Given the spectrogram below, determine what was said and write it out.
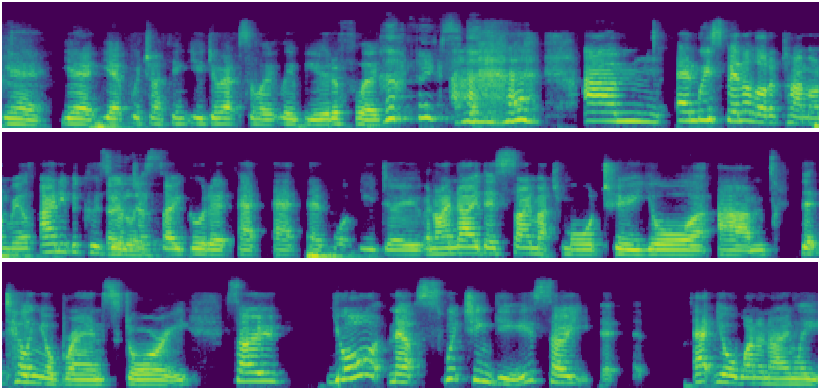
Yeah, yeah, yeah, which I think you do absolutely beautifully. Thanks. um, and we spend a lot of time on Reels only because totally. you're just so good at, at, at, at, what you do. And I know there's so much more to your um, that telling your brand story. So you're now switching gears. So uh, at your one and only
